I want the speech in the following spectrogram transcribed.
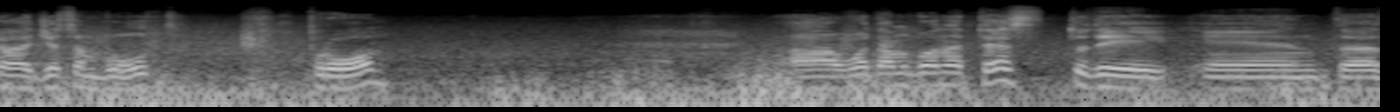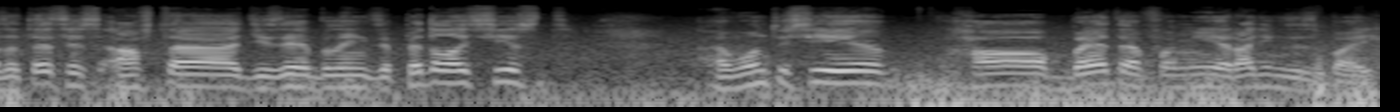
uh, Jetson Bolt Pro. Uh, what I'm gonna test today and uh, the test is after disabling the pedal assist I want to see how better for me riding this bike.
